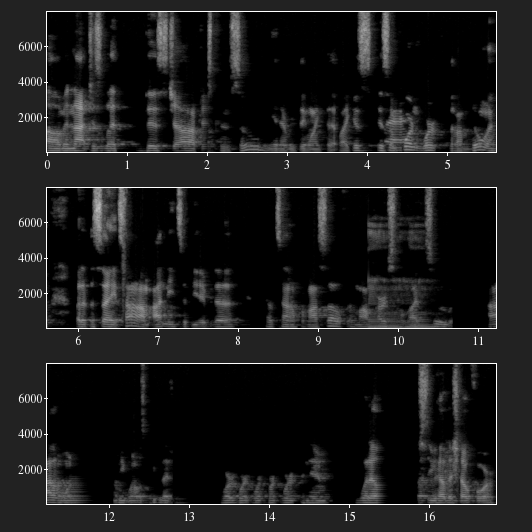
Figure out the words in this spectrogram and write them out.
um, and not just let this job just consume me and everything like that. Like it's it's right. important work that I'm doing, but at the same time, I need to be able to have time for myself and my mm-hmm. personal life mm-hmm. too. I don't want to be one of those people that work, work, work, work, work, and then what else do you have to show for?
